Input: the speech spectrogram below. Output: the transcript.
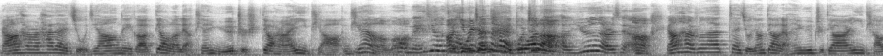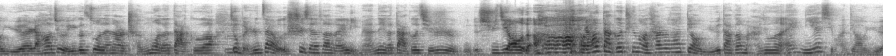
然后他说他在九江那个钓了两天鱼，只是钓上来一条，你听见了吗？我没听见，啊因为人太多了真的了。很晕，而且。嗯，然后他就说他在九江钓了两天鱼，只钓上一条鱼，然后就有一个坐在那儿沉默的大哥，就本身在我的视线范围里面，那个大哥其实是虚焦的。然后大哥听到他说他钓鱼，大哥马上就问，哎，你也喜欢钓鱼？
